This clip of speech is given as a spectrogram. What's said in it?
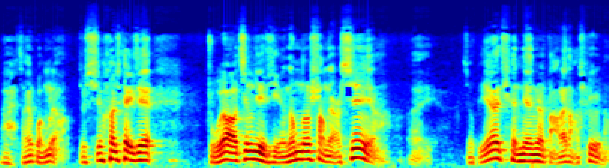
哎，咱也管不了，就希望这些。主要经济体能不能上点心呀？哎呀，就别天天这打来打去的，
